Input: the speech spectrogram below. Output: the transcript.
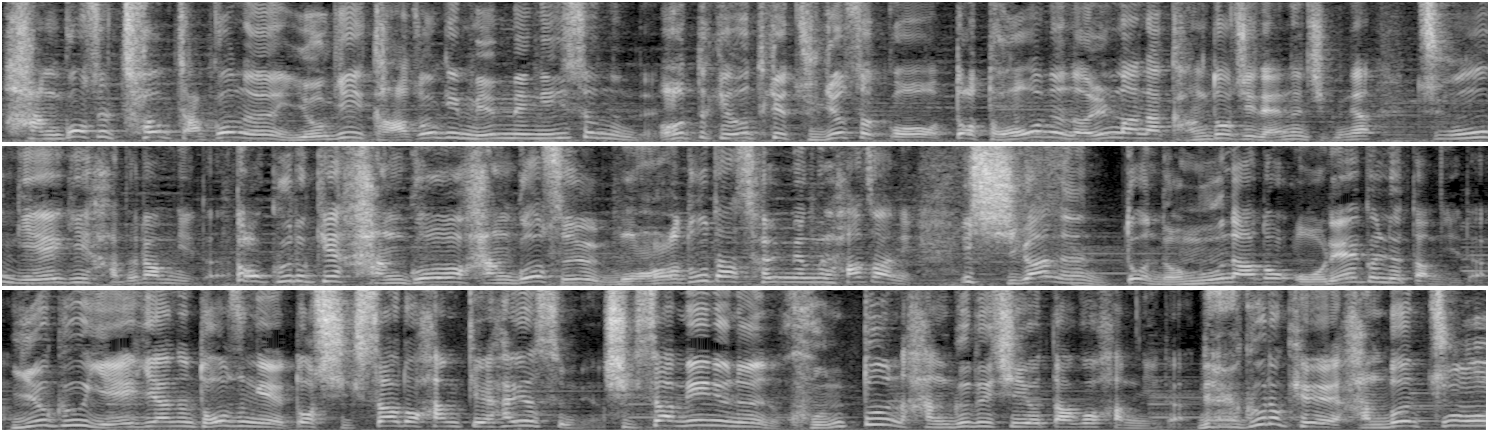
한 곳을 척 잡고는 여기 가족이 몇 명이 있었는데 어떻게 어떻게 죽였었고 또 돈은 얼마나 강도질 했는지 그냥 쭉 얘기하더랍니다. 또 그렇게 한 곳 한 곳을 모두 다 설명을 하자니 이 시간은 또 너무나도 오래 걸렸답니다. 이어 그 얘기하는 도중에 또 식사도 함께 하였으며 식사 메뉴는 훈둔 한 그릇이었다고 합니다. 네 그렇게 한번 쭉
